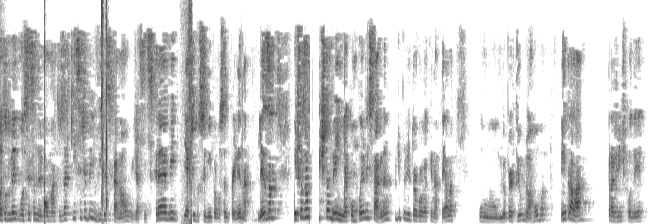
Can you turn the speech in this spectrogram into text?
Opa, tudo bem com você? Sandrival Matos aqui. Seja bem-vindo a esse canal. Já se inscreve e ativa o sininho para você não perder nada, beleza? Deixa eu fazer um convite também. Me acompanha no Instagram. Pedi para o editor colocar aqui na tela o meu perfil, meu arroba. Entra lá para a gente poder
